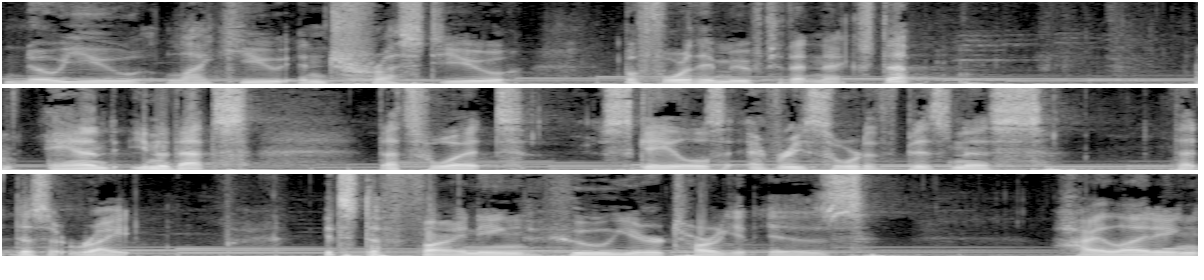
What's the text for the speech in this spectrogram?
know you, like you, and trust you before they move to that next step. And you know that's that's what scales every sort of business that does it right. It's defining who your target is, highlighting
